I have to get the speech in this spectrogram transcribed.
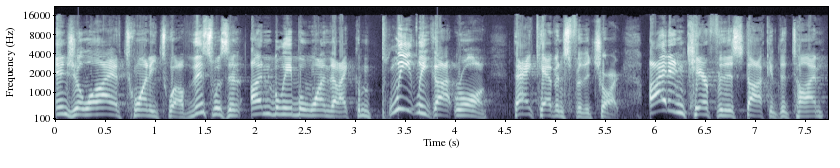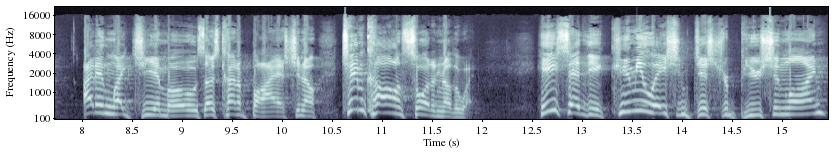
in July of 2012. This was an unbelievable one that I completely got wrong. Thank heavens for the chart. I didn't care for this stock at the time. I didn't like GMOs. I was kind of biased, you know. Tim Collins saw it another way. He said the accumulation distribution line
